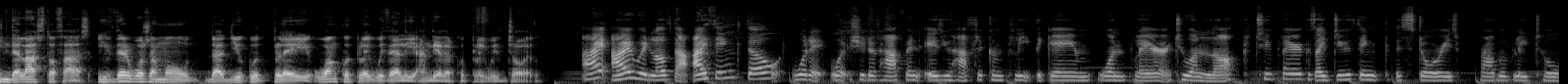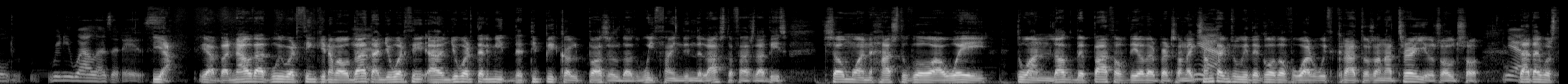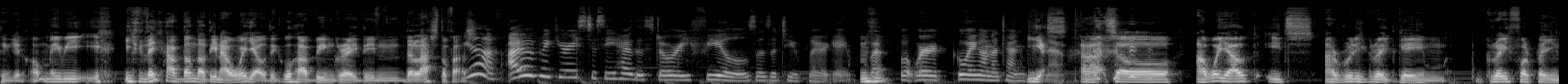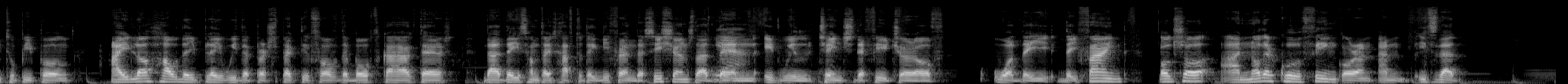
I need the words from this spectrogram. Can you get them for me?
in the last of us if there was a mode that you could play one could play with ellie and the other could play with joel I I would love that. I think though, what it what should have happened is you have to complete the game one player to unlock two player because I do think the story is probably told really well as it is. Yeah, yeah, but now that we were thinking about that, and you were thi- and you were telling me the typical puzzle that we find in The Last of Us, that is someone has to go away to unlock the path of the other person. Like Yeah. sometimes with the God of War with Kratos and Atreus, also. Yeah. That I was thinking, oh, maybe if, if they have done that in a way out, it could have been great in The Last of Us. Yeah, I would be curious to see how the story feels as a two-player game. Mm-hmm. But but we're going on a tangent Yes. now. Uh, so A Way Out, it's a really great game, great for playing two people. I love how they play with the perspective of the both characters. That they sometimes have to take different decisions. That then it will change the future of what they they find. Also, another cool thing, or an, and it's that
